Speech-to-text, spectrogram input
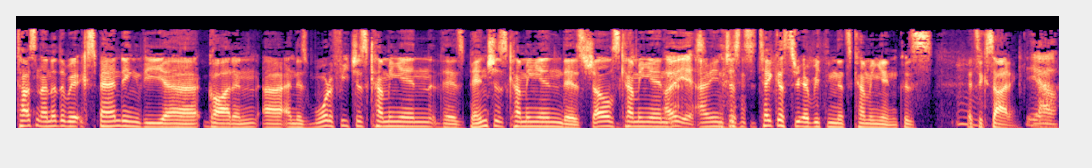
Tyson, I know that we're expanding the uh, garden, uh, and there's water features coming in, there's benches coming in, there's shelves coming in. Oh, yes. I mean, just take us through everything that's coming in because it's exciting. Yeah.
